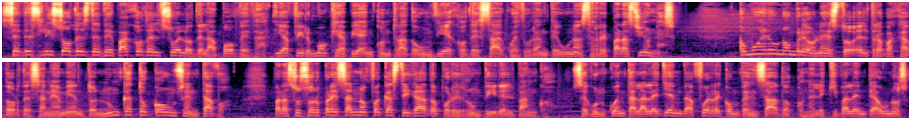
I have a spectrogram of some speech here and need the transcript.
se deslizó desde debajo del suelo de la bóveda y afirmó que había encontrado un viejo desagüe durante unas reparaciones. Como era un hombre honesto, el trabajador de saneamiento nunca tocó un centavo. Para su sorpresa no fue castigado por irrumpir el banco. Según cuenta la leyenda, fue recompensado con el equivalente a unos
